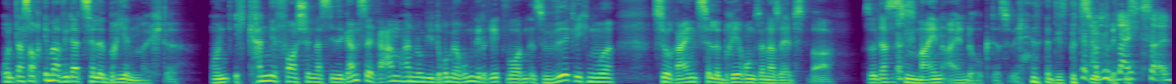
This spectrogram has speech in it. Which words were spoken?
und das auch immer wieder zelebrieren möchte. Und ich kann mir vorstellen, dass diese ganze Rahmenhandlung, die drumherum gedreht worden ist, wirklich nur zur reinen Zelebrierung seiner selbst war. So, das ist das mein Eindruck deswegen, diesbezüglich. Kann also leicht sein.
